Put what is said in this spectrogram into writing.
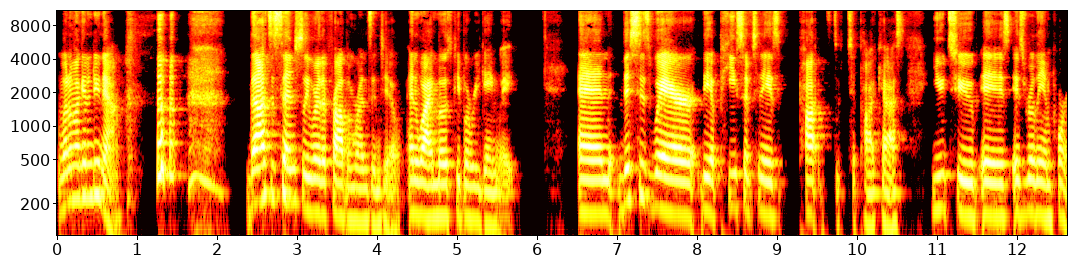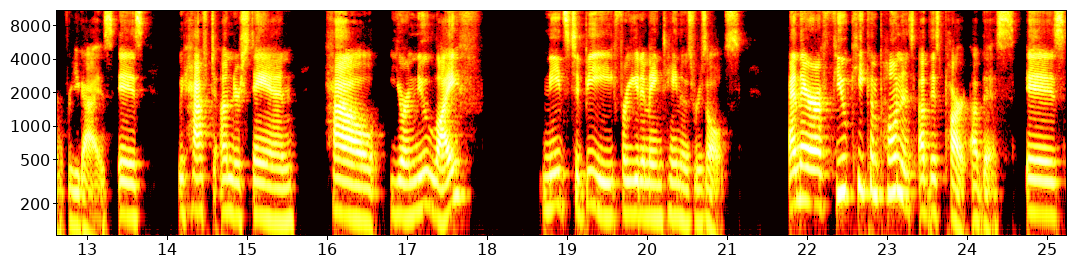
what am I going to do now? That's essentially where the problem runs into and why most people regain weight. And this is where the piece of today's pod, podcast, YouTube is is really important for you guys. Is we have to understand how your new life needs to be for you to maintain those results. And there are a few key components of this part of this is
